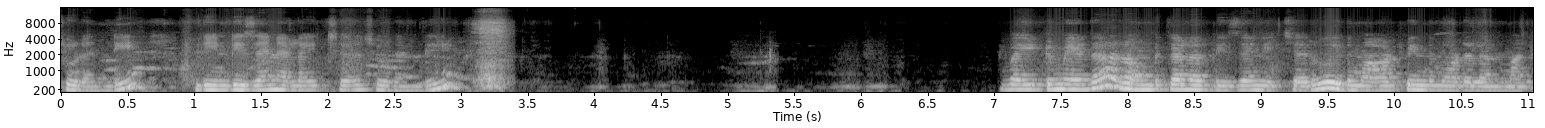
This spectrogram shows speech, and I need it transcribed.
చూడండి. దీని డిజైన్ ఎలా ఇచ్చారో చూడండి. వైట్ మీద రౌండ్ కలర్ డిజైన్ ఇచ్చారు. ఇది మామిడి పిండి మోడల్ అనమాట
